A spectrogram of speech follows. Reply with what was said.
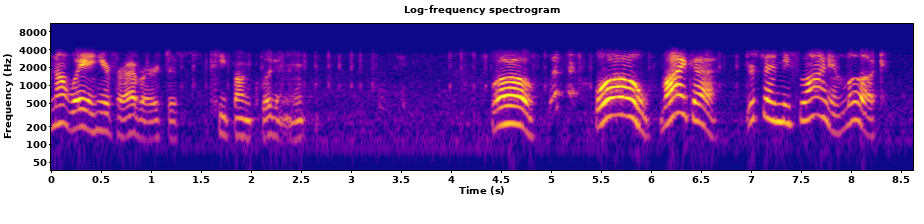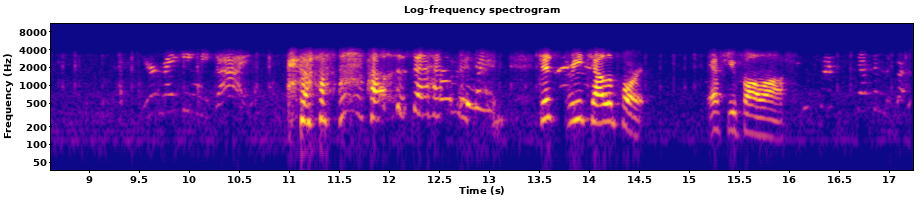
I'm not waiting here forever. Just keep on clicking it. Whoa, What the? whoa, Micah, you're sending me flying. Look. You're making me die. How is that happening? Just re-teleport if you fall off. You got stuck in the ground.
